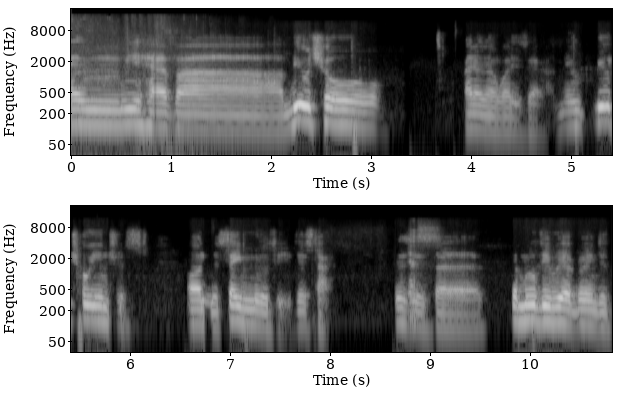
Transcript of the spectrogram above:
And we have uh mutual i don't know what is mu- mutual interest on the same movie this time this Yes. is the the movie we are going to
